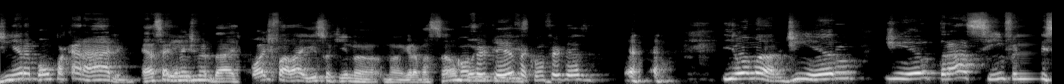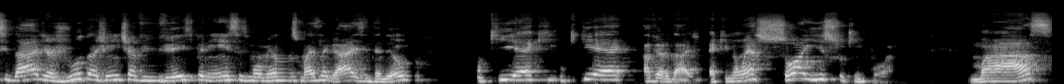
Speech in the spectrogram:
Dinheiro é bom pra caralho. Essa é a grande verdade. Pode falar isso aqui na, na gravação? Com certeza, com certeza. e, ô, mano, dinheiro, dinheiro traz sim felicidade, ajuda a gente a viver experiências e momentos mais legais, entendeu? o que é que o que é a verdade? É que não é só isso que importa. Mas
